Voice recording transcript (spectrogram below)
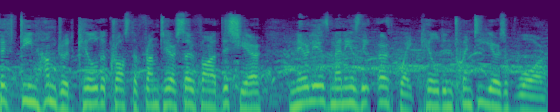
1,500 killed across the frontier so far this year, nearly as many as the earthquake killed in 20 years of war.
